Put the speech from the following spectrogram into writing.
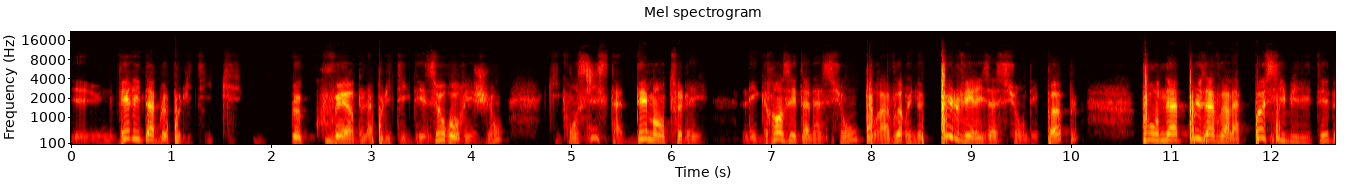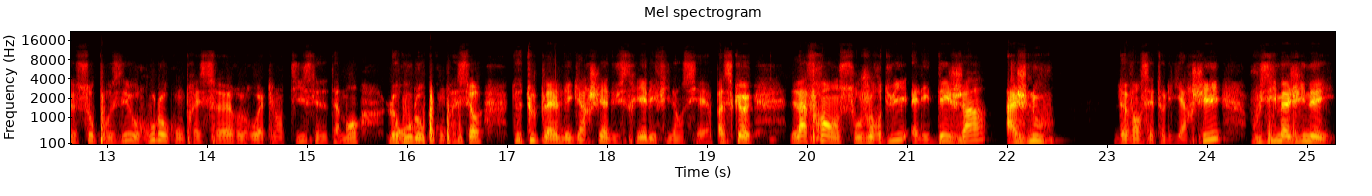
une véritable politique, le couvert de la politique des euro-régions, qui consiste à démanteler les grands États-nations pour avoir une pulvérisation des peuples pour ne plus avoir la possibilité de s'opposer au rouleau compresseur euro-atlantiste et notamment le rouleau compresseur de toute l'oligarchie industrielle et financière. Parce que la France, aujourd'hui, elle est déjà à genoux devant cette oligarchie. Vous imaginez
